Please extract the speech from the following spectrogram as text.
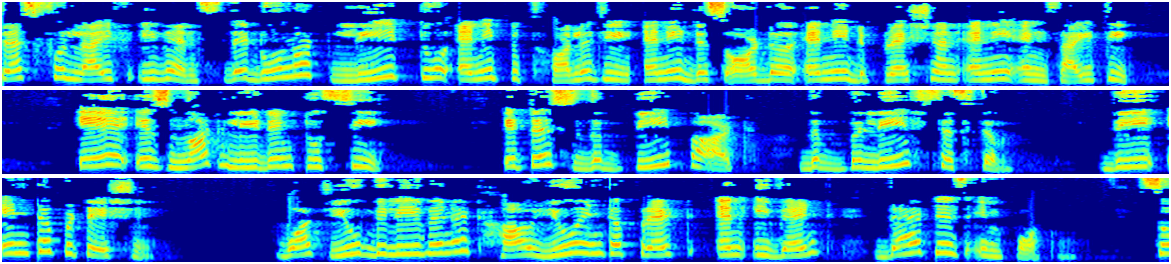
not lead to any pathology any disorder any depression any anxiety A is not leading to C it is the B part the believe some interpretation what you believe in it how you interpret an event that is important so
